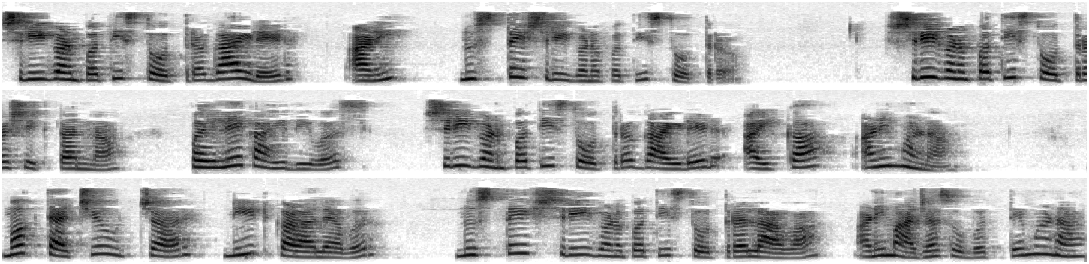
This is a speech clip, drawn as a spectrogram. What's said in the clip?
श्री गणपती स्तोत्र गायडेड आणि नुसते श्री गणपती स्तोत्र. श्री गणपती स्तोत्र शिकताना पहिले काही दिवस श्री गणपती स्तोत्र गायडेड ऐका आणि म्हणा. मग त्याचे उच्चार नीट कळाल्यावर नुसते श्री गणपती स्तोत्र लावा आणि माझ्यासोबत ते म्हणा.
